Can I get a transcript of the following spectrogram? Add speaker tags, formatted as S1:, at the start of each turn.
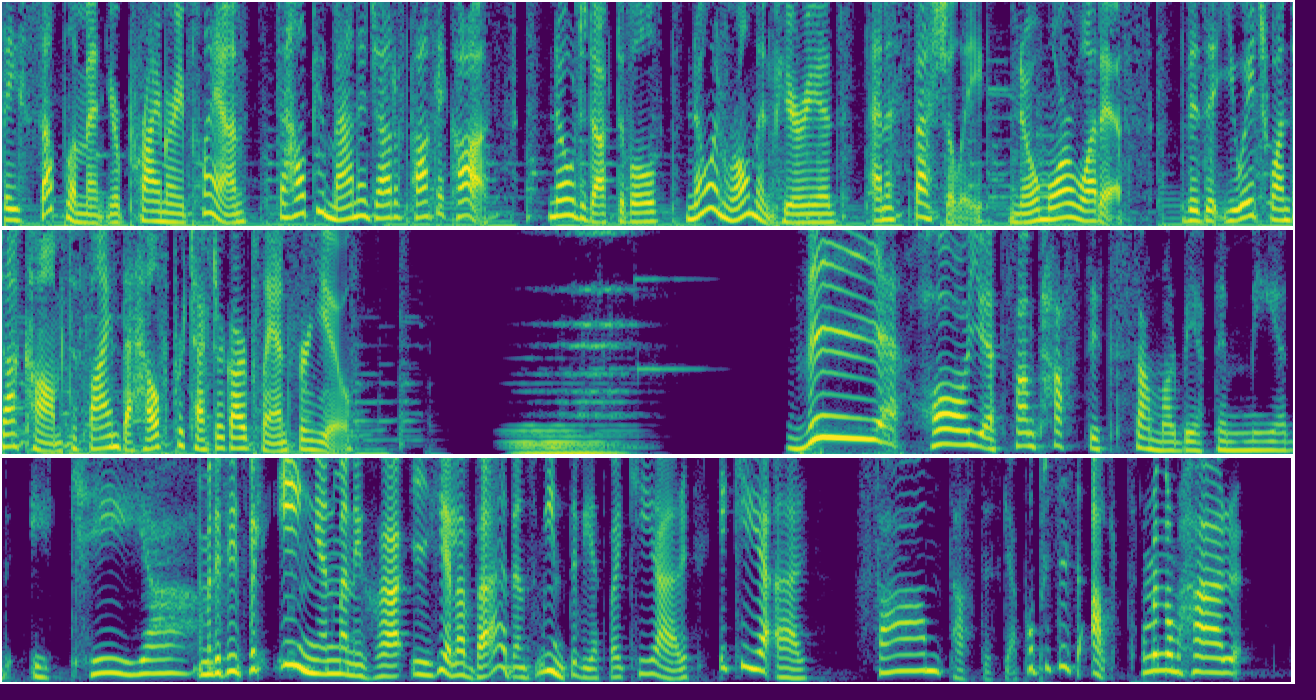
S1: They supplement your primary plan to help you manage out of pocket costs. No deductibles, no enrollment periods, and especially no more what ifs. Visit uh1.com to find the Health Protector Guard plan for you.
S2: Vi har ju ett fantastiskt samarbete med IKEA.
S3: Ja, men det finns väl ingen människa i hela världen som inte vet vad IKEA är. IKEA är fantastiska på precis allt.
S2: Men de här,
